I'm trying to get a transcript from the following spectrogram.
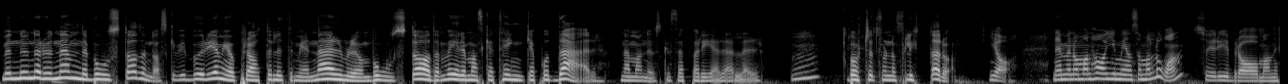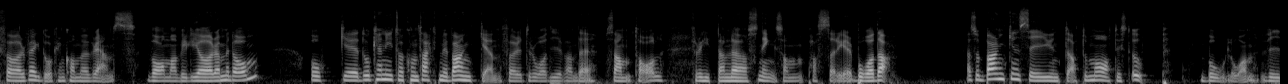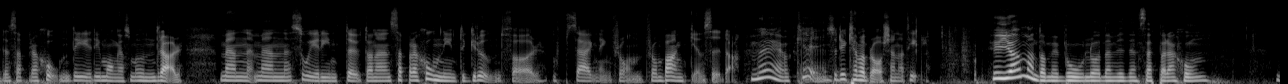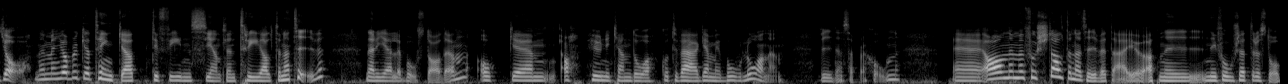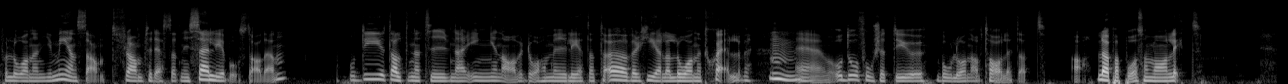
Men nu när du nämner bostaden då, ska vi börja med att prata lite mer närmare om bostaden? Vad är det man ska tänka på där, när man nu ska separera eller Mm. bortsett från att flytta då? Ja, nej men om man har gemensamma lån så är det ju bra om man i förväg då kan komma överens vad man vill göra med dem. Och eh, då kan ni ta kontakt med banken för ett rådgivande samtal för att hitta en lösning som passar er båda. Alltså banken säger ju inte automatiskt upp bolån vid en separation. Det är, det är många som undrar. Men, men så är det inte, utan en separation är inte grund för uppsägning från, från bankens sida. Nej, okej. Så det kan vara bra att känna till. Hur gör man då med bolåden vid en separation? Ja, nej men jag brukar tänka att det finns egentligen tre alternativ när det gäller bostaden och eh, ja, hur ni kan då gå tillväga med bolånen vid en separation. Eh, ja, nej men första alternativet är ju att ni, ni fortsätter att stå på lånen gemensamt fram till dess att ni säljer bostaden. Och det är ju ett alternativ när ingen av er då har möjlighet att ta över hela lånet själv. Mm. Eh, och då fortsätter ju bolåneavtalet att ja, löpa på som vanligt.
